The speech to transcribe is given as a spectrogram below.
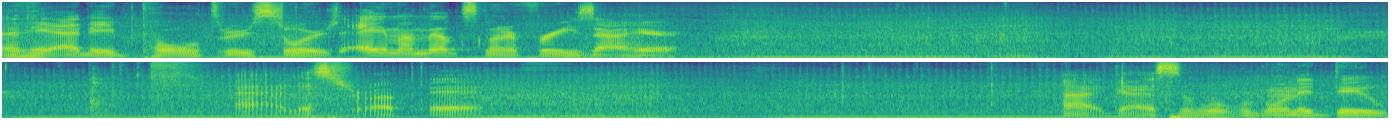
I think I need pull through storage. Hey, my milk's gonna freeze out here. Ah, let's drop that. Alright guys, so what we're gonna do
